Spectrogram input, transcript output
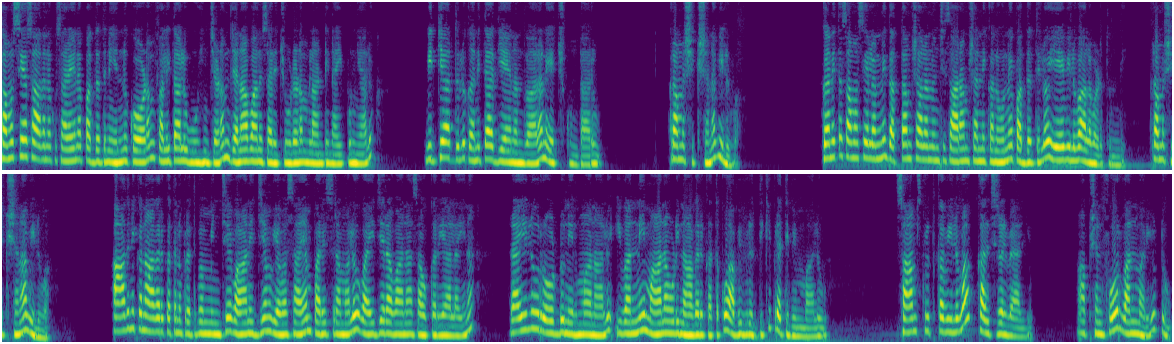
సమస్య సాధనకు సరైన పద్ధతిని ఎన్నుకోవడం ఫలితాలు ఊహించడం జనాభాను సరిచూడడం లాంటి నైపుణ్యాలు విద్యార్థులు గణితాధ్యయనం ద్వారా నేర్చుకుంటారు. క్రమశిక్షణ విలువ. గణిత సమస్యలన్నీ దత్తాంశాల నుంచి సారాంశాన్ని కనుగొనే పద్ధతిలో ఏ విలువ అలవడుతుంది? క్రమశిక్షణ విలువ. ఆధునిక నాగరికతను ప్రతిబింబించే వాణిజ్యం వ్యవసాయం పరిశ్రమలు వైద్య రవాణా సౌకర్యాలైన రైలు రోడ్డు నిర్మాణాలు ఇవన్నీ మానవుడి నాగరికతకు అభివృద్ధికి ప్రతిబింబాలు. సాంస్కృతిక విలువ cultural value option four one మరియు టూ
